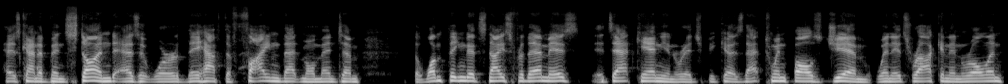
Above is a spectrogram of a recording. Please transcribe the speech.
has kind of been stunned, as it were. They have to find that momentum. The one thing that's nice for them is it's at Canyon Ridge because that Twin Falls gym, when it's rocking and rolling,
